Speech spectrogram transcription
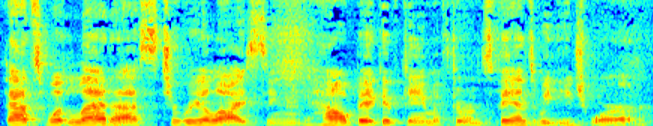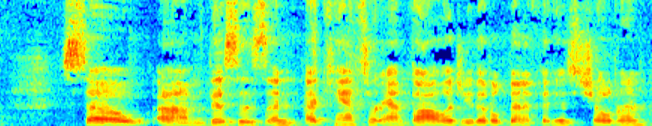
That's what led us to realizing how big of Game of Thrones fans we each were. So um, this is an, a cancer anthology that'll benefit his children.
